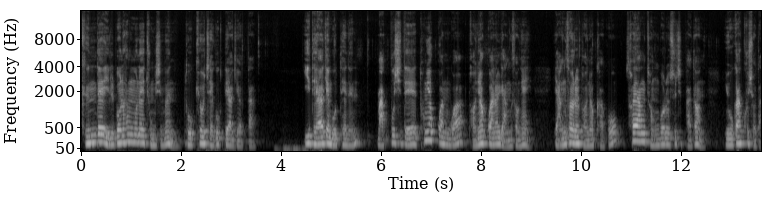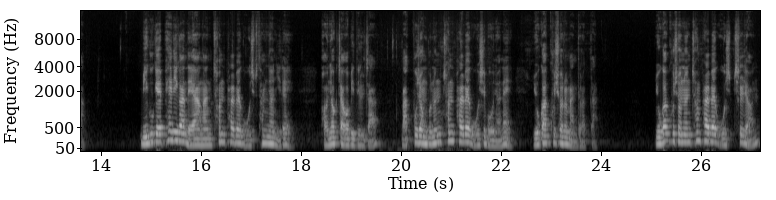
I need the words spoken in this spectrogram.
근대 일본 학문의 중심은 도쿄 제국대학이었다. 이 대학의 모태는 막부 시대의 통역관과 번역관을 양성해 양서를 번역하고 서양 정보를 수집하던 요가쿠쇼다. 미국의 페리가 내항한 1853년 이래 번역 작업이 늘자 막부 정부는 1855년에 요가쿠쇼를 만들었다. 요가쿠쇼는 1857년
